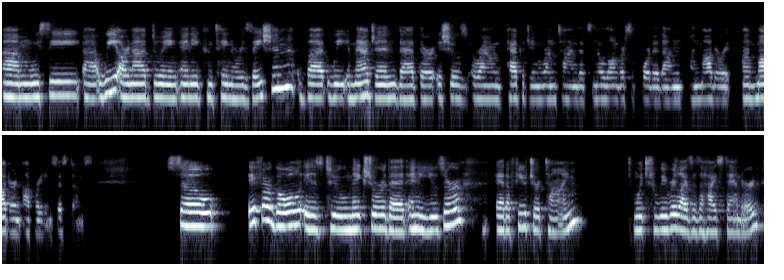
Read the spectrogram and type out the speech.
Um, we see, uh, we are not doing any containerization, but we imagine that there are issues around packaging runtime that's no longer supported on, on, moderate, on modern operating systems. So if our goal is to make sure that any user at a future time, which we realize is a high standard,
